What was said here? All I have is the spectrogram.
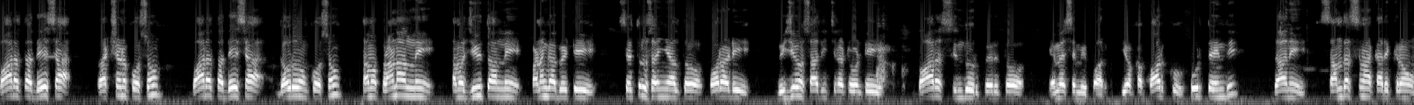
భారతదేశ రక్షణ కోసం భారతదేశ గౌరవం కోసం తమ ప్రాణాలని తమ జీవితాల్ని పణంగా పెట్టి శత్రు సైన్యాలతో పోరాడి విజయం సాధించినటువంటి భారత్ సింధూర్ పేరుతో ఎంఎస్ఎంఈ పార్క్. ఈ యొక్క పార్కు పూర్తయింది. దాని సందర్శన కార్యక్రమం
